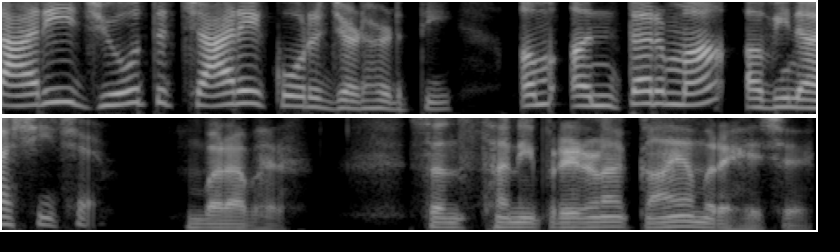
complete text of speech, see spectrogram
તારી જ્યોત ચારે કોર જળહળતી અમ અંતરમાં અવિનાશી છે. બરાબર. સંસ્થાની પ્રેરણા કાયમ રહે છે.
